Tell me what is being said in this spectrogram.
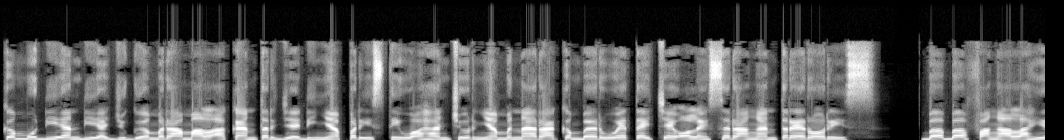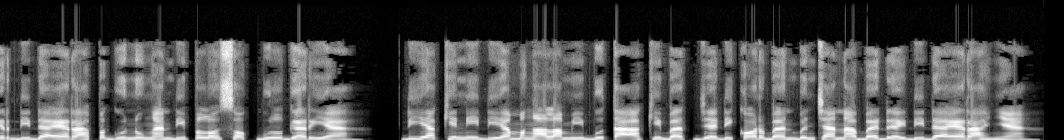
Kemudian dia juga meramal akan terjadinya peristiwa hancurnya menara kembar WTC oleh serangan teroris. Baba Vanga lahir di daerah pegunungan di pelosok Bulgaria. Diakini dia mengalami buta akibat jadi korban bencana badai di daerahnya.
